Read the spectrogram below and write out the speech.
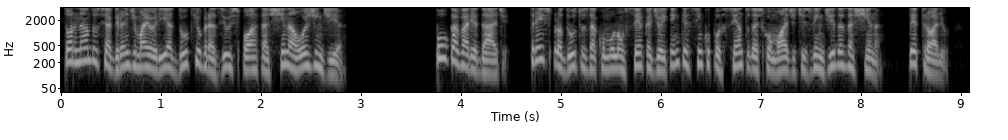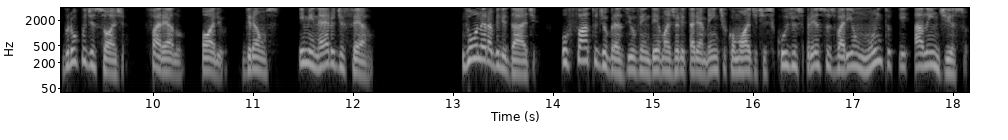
tornando-se a grande maioria do que o Brasil exporta à China hoje em dia. Pouca variedade. Três produtos acumulam cerca de 85% das commodities vendidas à China. Petróleo, grupo de soja, farelo, óleo, grãos e minério de ferro. Vulnerabilidade. O fato de o Brasil vender majoritariamente commodities cujos preços variam muito e, além disso,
